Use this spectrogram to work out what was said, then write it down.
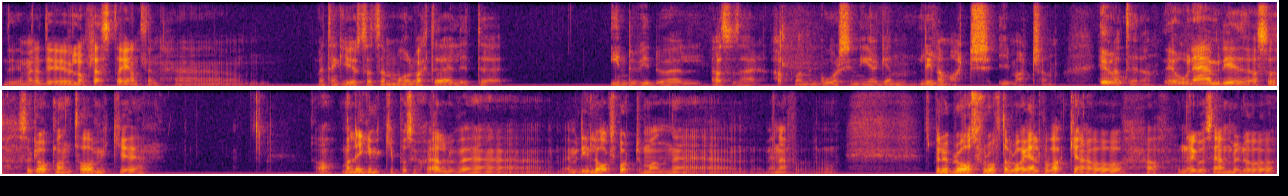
det, jag menar, det är väl de flesta egentligen. Men jag tänker just att målvakter är lite individuell, alltså så här, att man går sin egen lilla match i matchen hela jo, tiden. Jo, nej men det är alltså såklart man tar mycket Ja, man lägger mycket på sig själv. Men det är lagsport och man menar, Spelar du bra så får du ofta bra hjälp av backarna och ja, när det går sämre då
